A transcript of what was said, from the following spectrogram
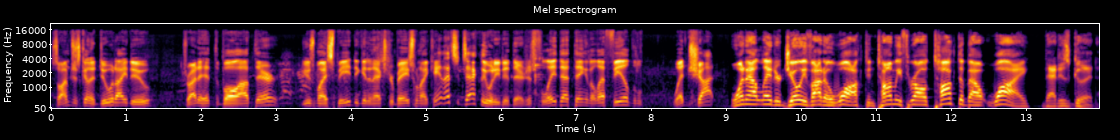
So I'm just going to do what I do, try to hit the ball out there, use my speed to get an extra base when I can." That's exactly what he did there. Just filleted that thing in the left field, little wedge shot. One out later, Joey Votto walked, and Tommy Thrall talked about why that is good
